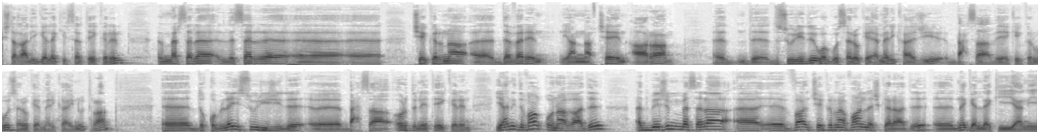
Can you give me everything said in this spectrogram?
اشتغالي قالك لسر تيكرن مرسلا لسر چکرنا دورن یا نافچین آرام د سوری دی وګو سروک امریکا جی بحثا وی کې کربو سروک امریکا نو ترامپ د قبله سوری جی د بحثا اردن ته کرن یعنی د وان قناغه ده ادبیجم مثلا وان چکرنا وان لشکراده نه گلکی یعنی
